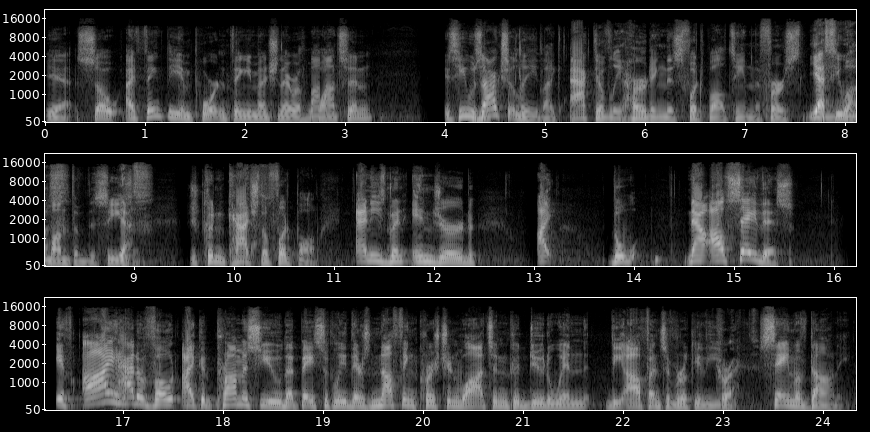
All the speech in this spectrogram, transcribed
Yeah. So I think the important thing you mentioned there with Watson is he was mm-hmm. actually like actively hurting this football team the first yes he was month of the season. Yes. Just couldn't catch the football, and he's been injured. I the now I'll say this. If I had a vote, I could promise you that basically there's nothing Christian Watson could do to win the offensive rookie of the year. Correct. Same of Donnie.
